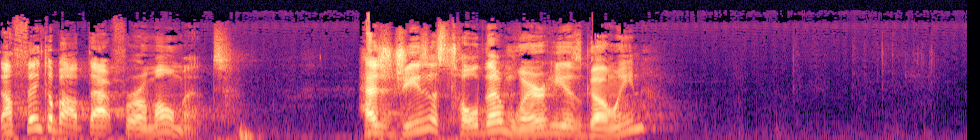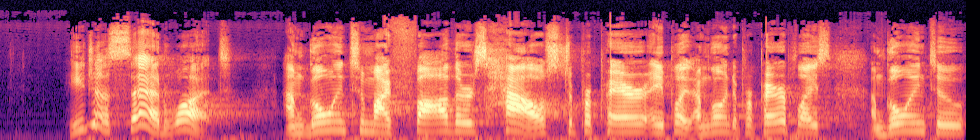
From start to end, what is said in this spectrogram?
Now, think about that for a moment. Has Jesus told them where he is going? He just said, What? I'm going to my Father's house to prepare a place. I'm going to prepare a place. I'm going to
